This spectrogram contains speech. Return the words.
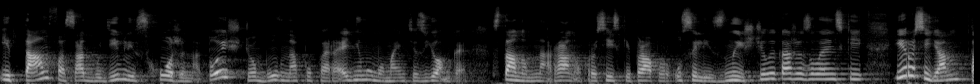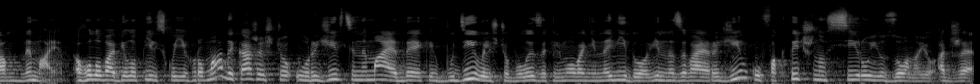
і там фасад будівлі схожий на той, що був на попередньому моменті зйомки. Станом на ранок російський прапор у селі знищили, каже Зеленський, і росіян там немає. Голова Білопільської громади каже, що у Рижівці немає деяких будівель, що були зафільмовані на відео. Він називає Рижівку фактично сірою зоною, адже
